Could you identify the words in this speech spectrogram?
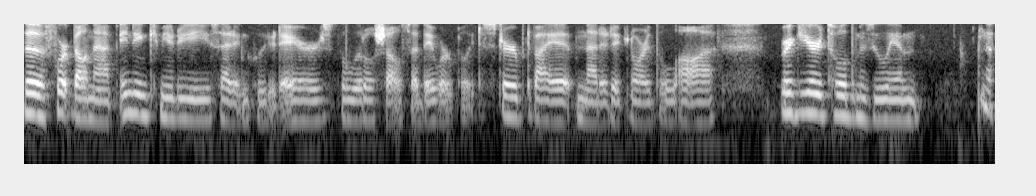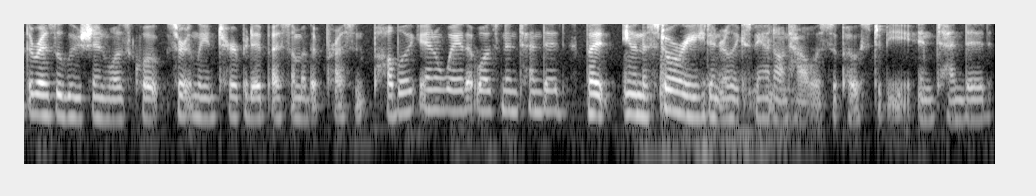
The Fort Belknap Indian communities that included heirs, the Little Shell said they were really disturbed by it and that it ignored the law. Regier told the Missoulian that the resolution was, quote, certainly interpreted by some of the press and public in a way that wasn't intended. But in the story, he didn't really expand on how it was supposed to be intended.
